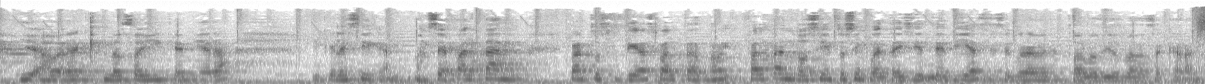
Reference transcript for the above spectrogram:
y ahora que no soy ingeniera y que le sigan. O sea, faltan, ¿cuántos días faltan? No? Faltan 257 días y seguramente todos los días van a sacar algo.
